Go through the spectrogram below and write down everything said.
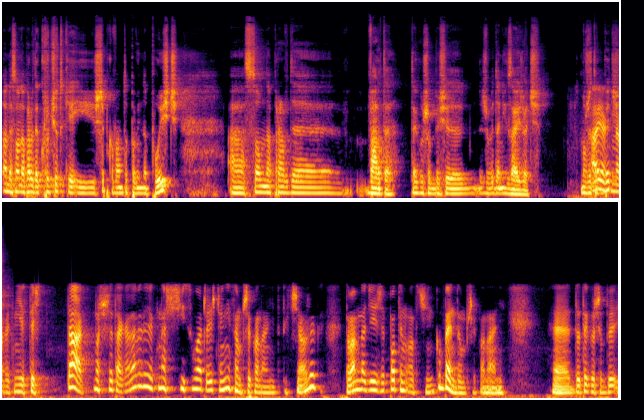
One są naprawdę króciutkie i szybko wam to powinno pójść, a są naprawdę warte tego, żeby, się, żeby do nich zajrzeć. Może A tak jak być? nawet nie jesteś. Tak, może że tak, a nawet jak nasi słuchacze jeszcze nie są przekonani do tych książek, to mam nadzieję, że po tym odcinku będą przekonani do tego, żeby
